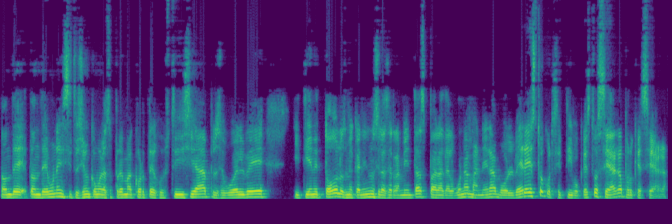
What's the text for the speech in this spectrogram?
donde, donde una institución como la Suprema Corte de Justicia, pues se vuelve y tiene todos los mecanismos y las herramientas para de alguna manera volver esto coercitivo, que esto se haga porque se haga.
